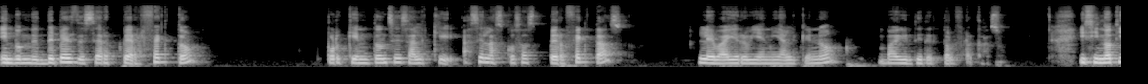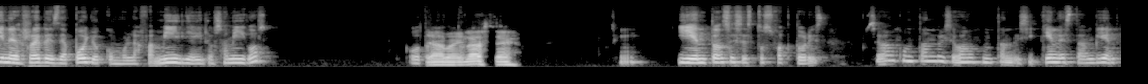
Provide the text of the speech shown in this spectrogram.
en donde debes de ser perfecto porque entonces al que hace las cosas perfectas le va a ir bien y al que no va a ir directo al fracaso. Y si no tienes redes de apoyo como la familia y los amigos, ya bailaste. Y entonces estos factores se van juntando y se van juntando. Y si tienes también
